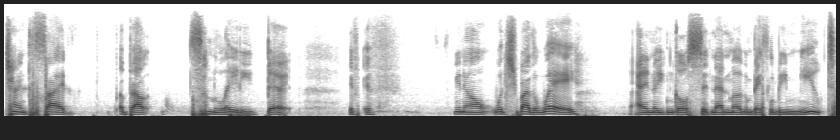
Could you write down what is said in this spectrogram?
trying to decide about some lady Barrett. If if you know, which by the way, I know you can go sit in that mug and basically be mute,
